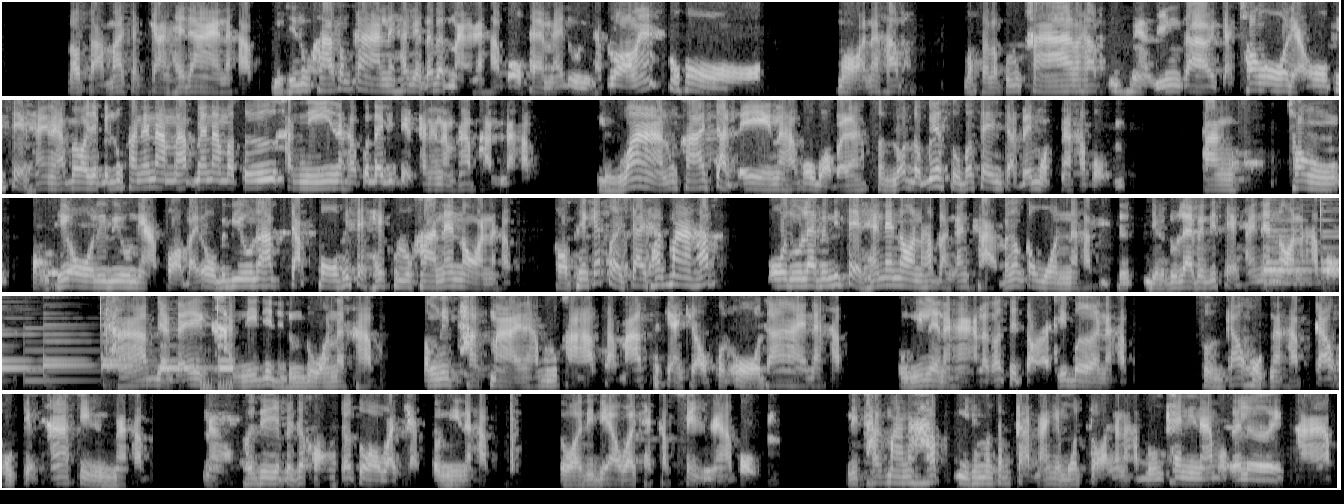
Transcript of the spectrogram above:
เราสามารถจัดการให้ได้นะครับ อยู่ที่ลูกค้าต้องการเลยครับ อยากได้แบบไหนนะครับ โอแพมาให้ดูนี่ครับรอไหมโอ้โห เหมาะนะครับ เหมาะสำหรับลูกค้านะครับเนี่ยยิ่งจากช่องโอเดี๋ยวโอพิเศษให้นะครับไม่ว่าจะเป็นลูกค้าแนะนำนะครับ แนะนำมาซื้อคันนี้นะครับ ก็ได้พิเศษค่าแนะนำห้าพันนะครับ หรือว่าลูกค้าจัดเองนะครับ โอบอกไปนะส่วนลดดอกเบี้ยศูนย์เปอร์เซ็นจัดได้หมดนะครับผมทางช่องของที่โอรีวิวเนี่ยฟอร์ไบโอรีวิวนะครับจัดโปรพิเศษให้คุณลูกค้าแน่นอนนะครับขอเพียงแค่เปิดใจทักมาครับโอดูแลเป็นพิเศษให้แน่นอนนะครับ หลังการขายไม่ต้องกังวลนะครับ เดี๋ยวดูแลเป็นพิเศษให้แน่นอนนะครับผมครับ อยากได้คันนี้เด็ดดวงๆนะครับ ต้องรีบทักมานะครับ ลูกค้าสามารถสแกนเคอร์โคดโอได้นะครับ ตรงนี้เลยนะฮะแล้วก็ติดต่อที่เบอร์นะครับ 096 นะครับ 9675541 นะครับนะเพื่อที่จะเป็นเจ้าของเจ้าตัว y t a g ตัวนี้นะครับ ตัว DBL y t a g กับ4นะครับผมรีบทักมานะครับ มีจำนวนจำกัดนะอย่าหมดก่อนแล้วนะครับรู้แค่นี้นะบอกได้เลยครับ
